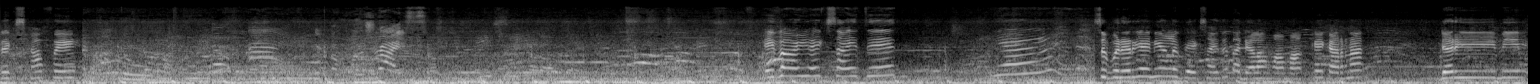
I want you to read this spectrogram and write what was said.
T-Rex Cafe. Tuh. Eva, are you excited? Yeah. Sebenarnya ini yang lebih excited adalah Mama Ke karena dari mi-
